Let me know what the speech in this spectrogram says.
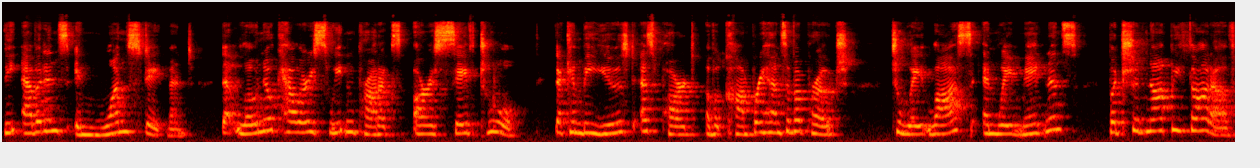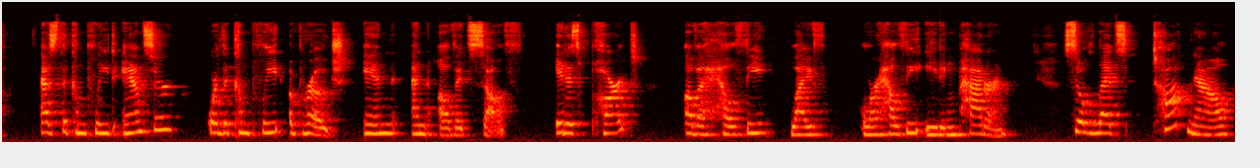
the evidence in one statement that low no calorie sweetened products are a safe tool that can be used as part of a comprehensive approach to weight loss and weight maintenance, but should not be thought of as the complete answer or the complete approach in and of itself. It is part of a healthy life or healthy eating pattern. So let's talk now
